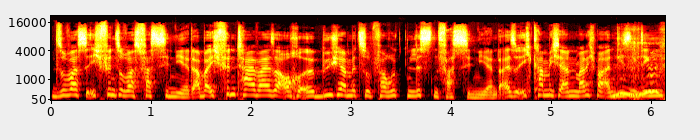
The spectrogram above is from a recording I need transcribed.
sowas, ich finde sowas faszinierend. Aber ich finde teilweise auch äh, Bücher mit so verrückten Listen faszinierend. Also ich kann mich an manchmal an diesen Dingen,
